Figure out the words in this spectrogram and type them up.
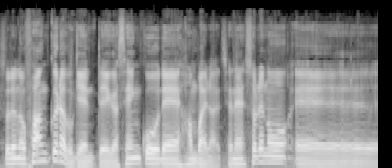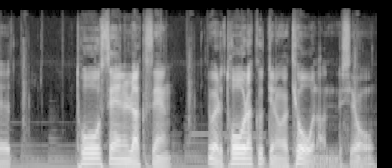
それのファンクラブ限定が先行で販売なんですよね。それの、えー、当選落選。いわゆる当落っていうのが今日なんですよ。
